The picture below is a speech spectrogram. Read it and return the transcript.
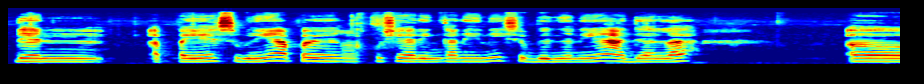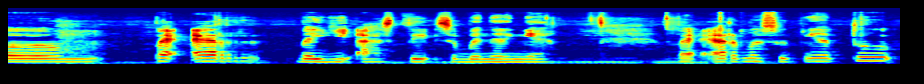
dan apa ya sebenarnya apa yang aku sharingkan ini sebenarnya adalah um, PR bagi Asti sebenarnya. PR maksudnya tuh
